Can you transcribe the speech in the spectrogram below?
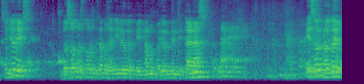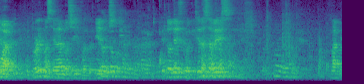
señores, nosotros todos los que estamos aquí veo que peinamos mayormente canas, eso nos da igual, el problema será los hijos, los nietos. Entonces, lo que quisiera saber es... Vale,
